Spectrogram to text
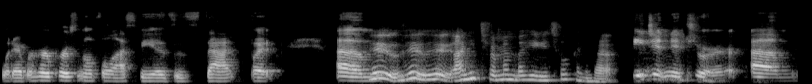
whatever her personal philosophy is is that, but um, who, who, who? I need to remember who you're talking about. Agent Nateur. Um,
